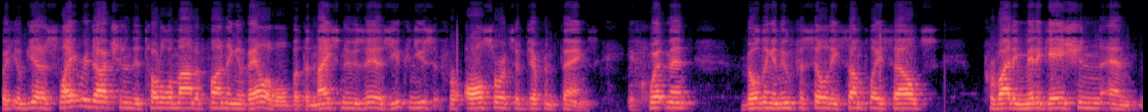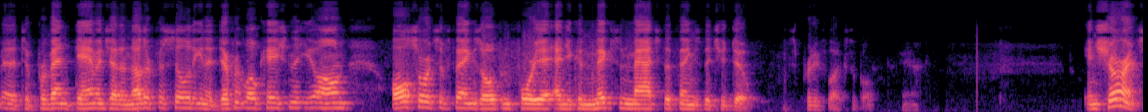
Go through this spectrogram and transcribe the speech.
But you'll get a slight reduction in the total amount of funding available, but the nice news is you can use it for all sorts of different things. Equipment, building a new facility someplace else, providing mitigation and uh, to prevent damage at another facility in a different location that you own, all sorts of things open for you, and you can mix and match the things that you do. It's pretty flexible. Insurance.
